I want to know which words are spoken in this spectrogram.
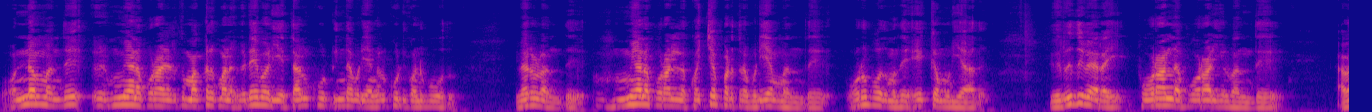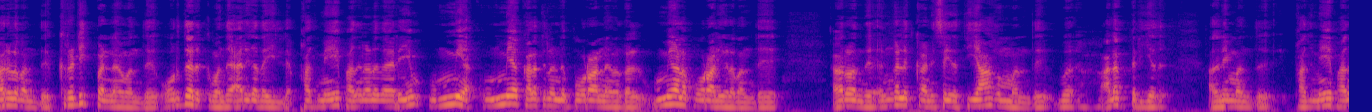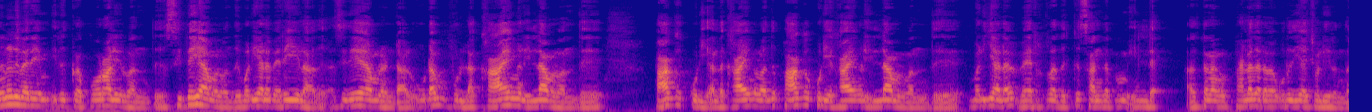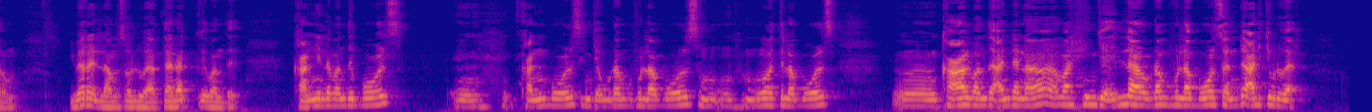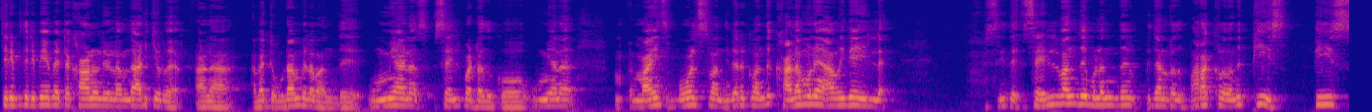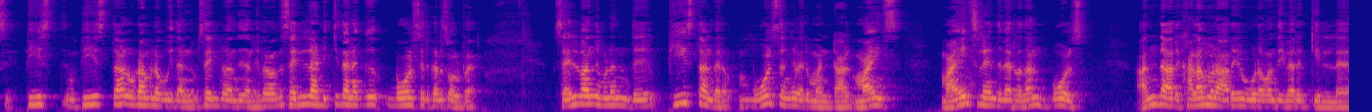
ஒன்னம் வந்து உண்மையான போராளிகளுக்கு மக்களுக்கான இடைவெளியைத்தான் கூட்டி இந்த விடயங்கள் கூட்டிக் கொண்டு போகுது. இவர்கள் வந்து உண்மையான போராளிகளை கொச்சப்படுத்துகிற விடயம் வந்து ஒருபோதும் வந்து ஏற்க முடியாது. இறுதி வரை போராடின போராளிகள் வந்து அவர்களை வந்து கிரெடிட் பண்ண வந்து ஒருத்தருக்கு வந்து அருகதை இல்லை. பத்- மே பதினாலு வரையும் உண்மையா உண்மையா களத்தில் இருந்து போராடினவர்கள் உண்மையான போராளிகளை வந்து அவர் வந்து எங்களுக்கான செய்த தியாகம் வந்து வ- அளப்பெரியது. அதுலேயும் வந்து பது மே பதினேழு வரையும் இருக்கிற போராளிகள் வந்து சிதையாமல் வந்து வடியால் விரையிலாது சிதையாமல் என்றால் உடம்பு ஃபுல்லாக காயங்கள் இல்லாமல் வந்து பார்க்கக்கூடிய அந்த காயங்கள் வந்து பார்க்கக்கூடிய காயங்கள் இல்லாமல் வந்து வழியால் வர்றதுக்கு சந்தர்ப்பம் இல்லை. அதுதான் நாங்கள் பல தடவை உறுதியாக சொல்லியிருந்தோம். இவரெல்லாம் சொல்லுவார் தனக்கு வந்து கண்ணில் வந்து போல்ஸ் கண் போல்ஸ் இங்கே உடம்பு ஃபுல்லாக போல்ஸ் முகத்தில் போல்ஸ் கால் வந்து அண்டனா இங்கே எல்லா உடம்பு ஃபுல்லாக போல்ஸ் வந்து அடிச்சு விடுவார். திருப்பி திருப்பி அவற்ற காணொலிகளை வந்து அடிக்க விடுவார். ஆனால் அவற்ற உடம்புல வந்து உண்மையான செயல்பட்டதுக்கோ உண்மையான மைன்ஸ் போல்ஸ் வந்து இவருக்கு வந்து கடமுனை அறிவே இல்லை. இது செல் வந்து விழுந்து இதன்றது பறக்கிறது வந்து பீஸ் பீஸ் பீஸ் பீஸ் தான் உடம்புல இதன் செல் வந்து இவர் வந்து செல் அடித்து தனக்கு போல்ஸ் இருக்குன்னு சொல்கிறார் செல் வந்து விழுந்து பீஸ் தான் வரும். போல்ஸ் எங்கே வரும் என்றால் மைன்ஸ் மைன்ஸ்லேருந்து வர்றதான் போல்ஸ் அந்த அறி- களமுன அறிவு கூட வந்து இவருக்கு இல்லை.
